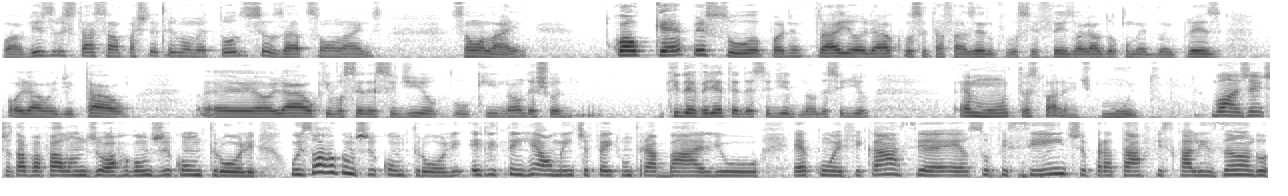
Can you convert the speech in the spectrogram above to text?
o aviso de licitação, a partir daquele momento todos os seus atos são online. São online. Qualquer pessoa pode entrar e olhar o que você está fazendo, o que você fez, olhar o documento da empresa, olhar o edital, é, olhar o que você decidiu, o que não deixou que deveria ter decidido, não decidiu. É muito transparente, muito. Bom, a gente estava falando de órgãos de controle. Os órgãos de controle, ele tem realmente feito um trabalho é, com eficácia? É suficiente para estar tá fiscalizando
